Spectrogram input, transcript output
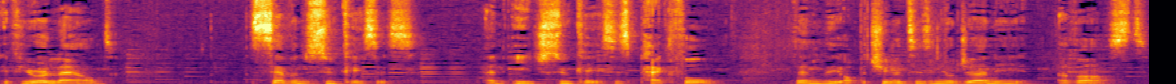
If you're allowed seven suitcases, and each suitcase is packed full, then the opportunities in your journey are vast.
